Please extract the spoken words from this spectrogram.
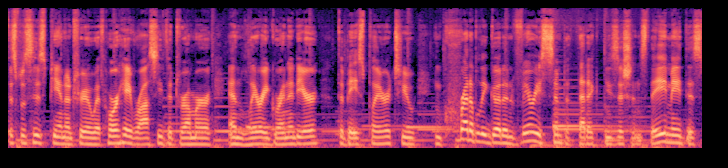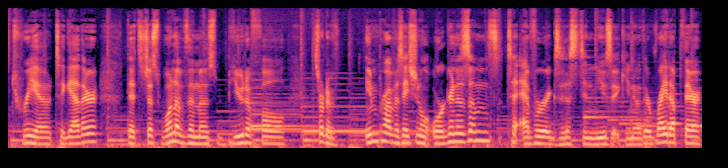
This was his piano trio with Jorge Rossy, the drummer, and Larry Grenadier, the bass player, two incredibly good and very sympathetic musicians. They made this trio together that's just one of the most beautiful, sort of improvisational organisms to ever exist in music. You know, they're right up there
